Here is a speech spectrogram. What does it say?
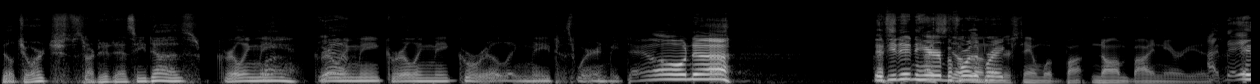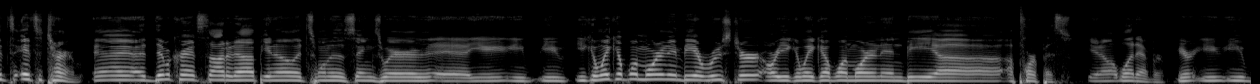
Bill George started as he does, grilling me, grilling me, grilling me, grilling me, just wearing me down. Uh, if you didn't hear I it before the don't break, understand what bi- non-binary is. it's it's a term. Uh, Democrats thought it up. You know, it's one of those things where uh, you, you you you can wake up one morning and be a rooster, or you can wake up one morning and be uh, a porpoise. You know, whatever. You're you you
